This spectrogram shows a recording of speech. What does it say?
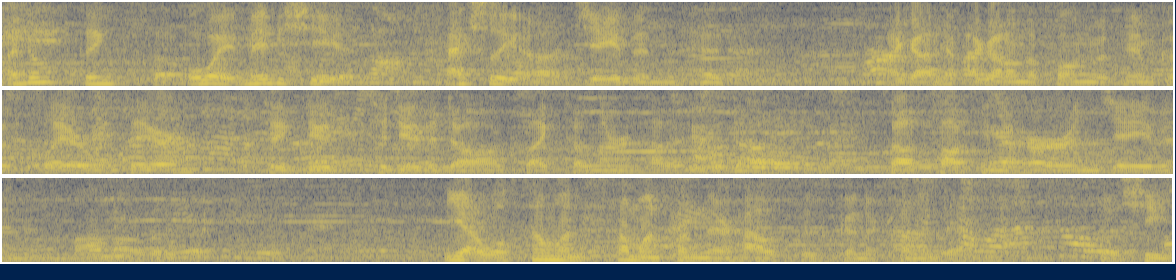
I don't think so. Oh wait, maybe she is. Actually, uh, Jabin had. I got I got on the phone with him because Claire was there to do to do the dogs, like to learn how to do the dogs. So I was talking to her and Jabin and Mama a little bit. Yeah, well, someone someone from their house is gonna come down, so she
